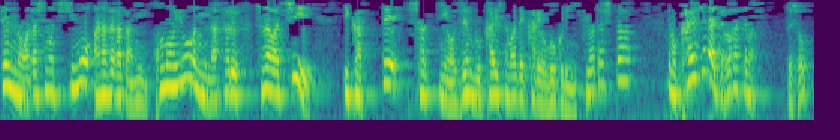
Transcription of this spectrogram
天の私の父もあなた方にこのようになさる、すなわち、怒って借金を全部返すまで彼を極利に引き渡した。でも返せないって分かってます。そうでしょ？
